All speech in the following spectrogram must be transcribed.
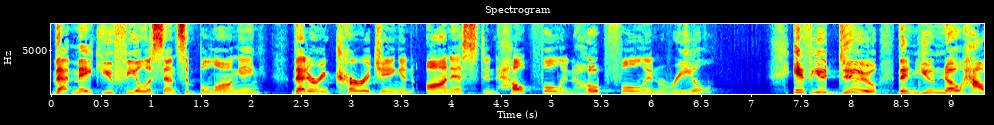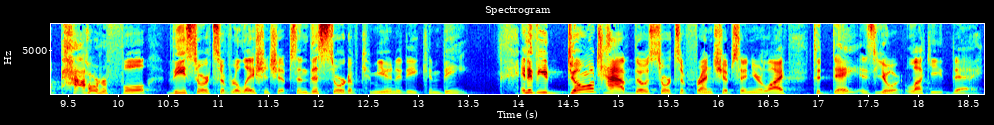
that make you feel a sense of belonging, that are encouraging and honest and helpful and hopeful and real? If you do, then you know how powerful these sorts of relationships and this sort of community can be. And if you don't have those sorts of friendships in your life, today is your lucky day.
